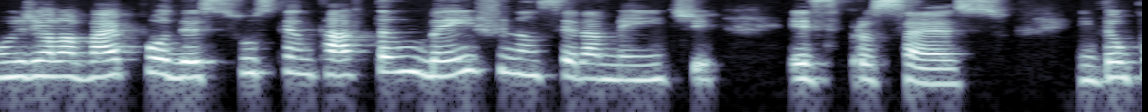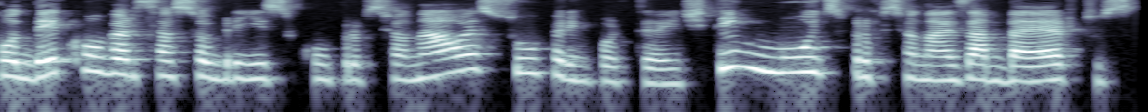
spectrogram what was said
onde ela vai poder sustentar também financeiramente esse processo. Então, poder conversar sobre isso com o profissional é super importante. Tem muitos profissionais abertos.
